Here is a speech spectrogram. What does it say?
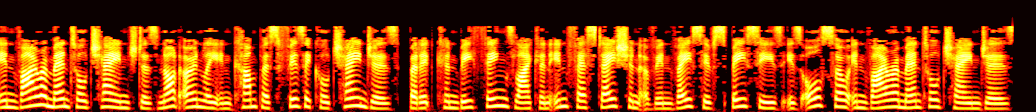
Environmental change does not only encompass physical changes, but it can be things like an infestation of invasive species is also environmental changes.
